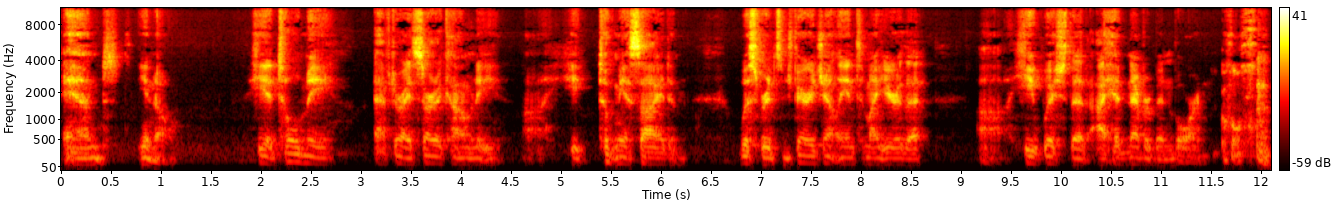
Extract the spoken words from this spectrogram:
And, you know, he had told me after I started comedy, uh, he took me aside and whispered very gently into my ear that uh, he wished that I had never been born. Oh,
